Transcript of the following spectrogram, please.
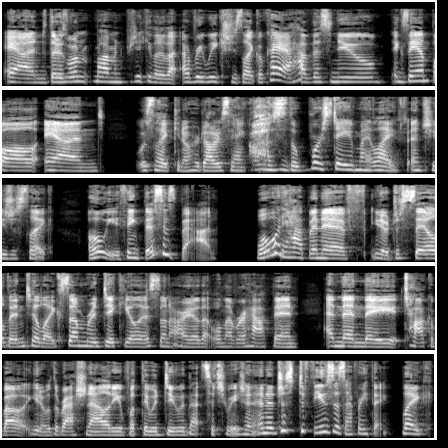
And there's one mom in particular that every week she's like, okay, I have this new example. And it was like, you know, her daughter's saying, oh, this is the worst day of my life. And she's just like, oh, you think this is bad? What would happen if, you know, just sailed into like some ridiculous scenario that will never happen? And then they talk about, you know, the rationality of what they would do in that situation. And it just diffuses everything. Like,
